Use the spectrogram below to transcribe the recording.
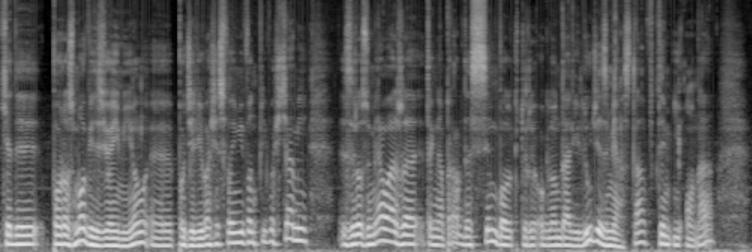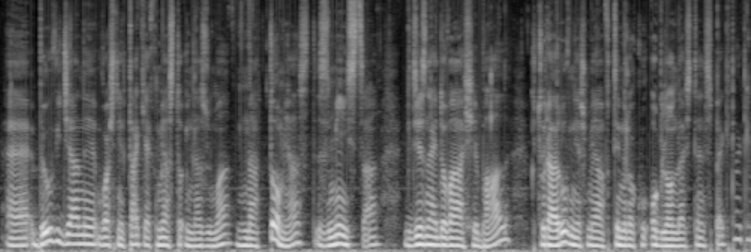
Kiedy po rozmowie z Joimią podzieliła się swoimi wątpliwościami, zrozumiała, że tak naprawdę symbol, który oglądali ludzie z miasta, w tym i ona, e, był widziany właśnie tak jak miasto Inazuma, natomiast z miejsca, gdzie znajdowała się Bal, która również miała w tym roku oglądać ten spektakl,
